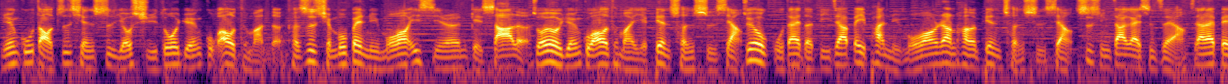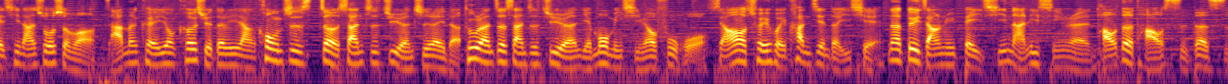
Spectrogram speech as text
远古岛之前是有许多远古奥特曼的，可是全部被女魔王一行人给杀了，所有远古奥特曼也变成石像。最后，古代的迪迦背叛女魔王，让他们变成石像。事情大概是这样。再来，北七男说什么？咱们可以用科学的力量控制。这三只巨人之类的，突然这三只巨人也莫名其妙复活，想要摧毁看见的一切。那队长女北七男一行人逃的逃，死的死。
